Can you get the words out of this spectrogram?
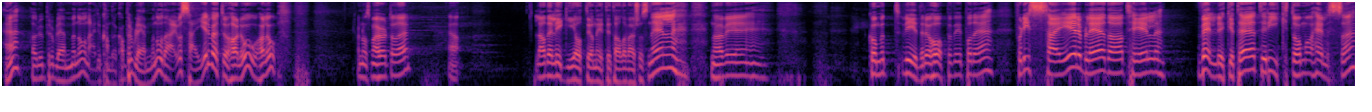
Hæ? Har du problemer med noe? Nei, du kan da ikke ha problemer med noe. Det er jo seier, vet du. Hallo, hallo. Er det noen som har hørt det der? Ja. La det ligge i 80- og 90-tallet, vær så snill. Nå er vi kommet videre, håper vi på det. Fordi seier ble da til vellykkethet, rikdom og helse.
